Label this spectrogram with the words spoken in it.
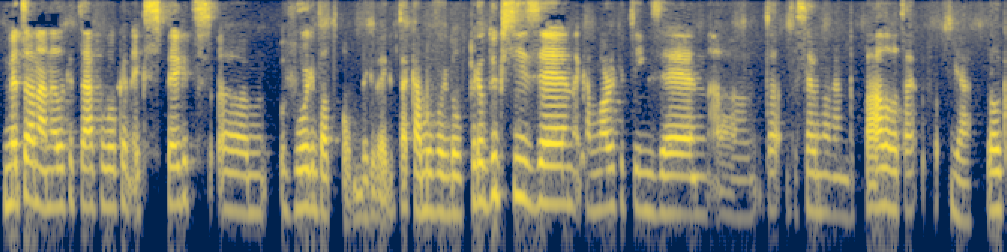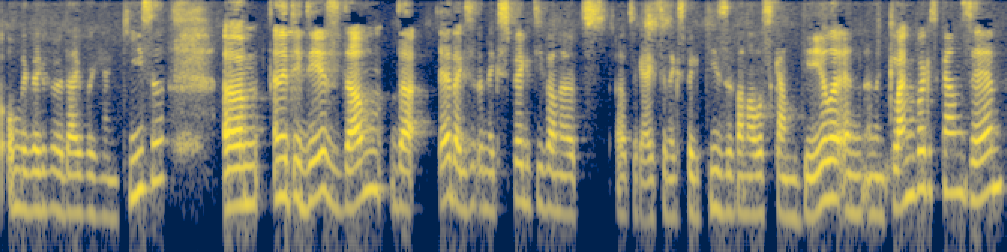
Met dan aan elke tafel ook een expert um, voor dat onderwerp. Dat kan bijvoorbeeld productie zijn, dat kan marketing zijn. Uh, dat, dat zijn we nog aan het bepalen wat dat, ja, welke onderwerpen we daarvoor gaan kiezen. Um, en het idee is dan dat hè, daar zit een expert die vanuit uiteraard zijn expertise van alles kan delen en, en een klankbord kan zijn.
